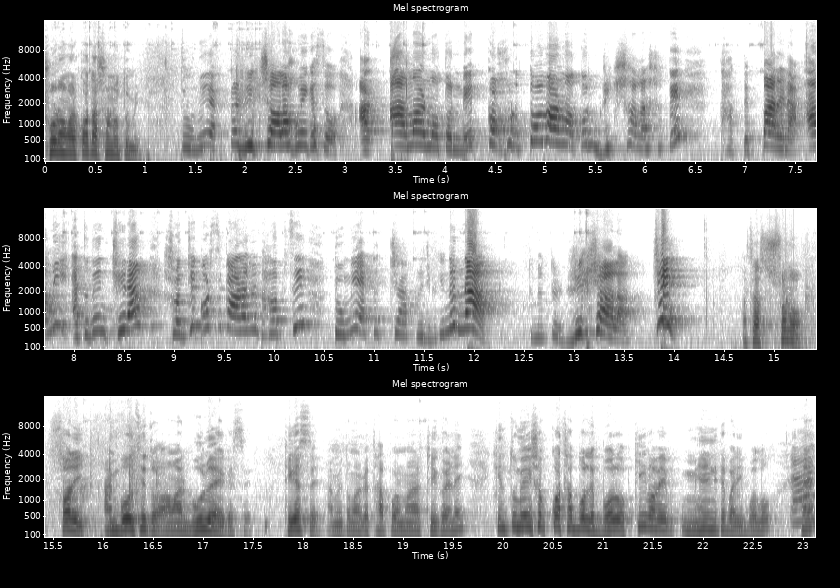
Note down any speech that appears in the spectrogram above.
শোনো আমার কথা শোনো তুমি। তুমি একটা রিক্সাওয়ালা হয়ে গেছো আর আমার মতন মেয়ে কখনো তোমার মতন রিক্সাওয়ালার সাথে থাকতে পারে না। আমি এতদিন ছিলাম সহ্য করছি কারণ আমি ভাবছি তুমি একটা চাকরিজীবী। কিন্তু না তুমি একটা রিক্সাওয়ালা। ছি! আচ্ছা শোনো সরি আমি বলছি তো আমার ভুল হয়ে গেছে ঠিক আছে? আমি তোমাকে থাপ্পড় মারা ঠিক হয় নাই। কিন্তু তুমি এইসব কথা বলে বলো কীভাবে মেনে নিতে পারি বলো? হ্যাঁ?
